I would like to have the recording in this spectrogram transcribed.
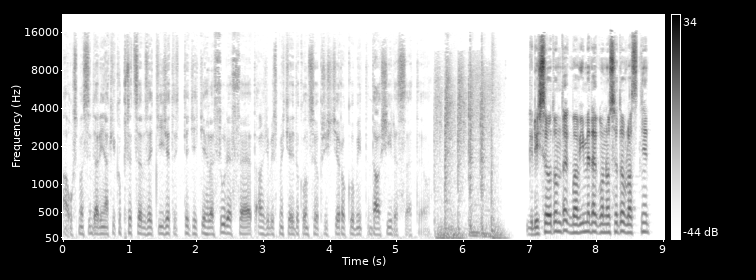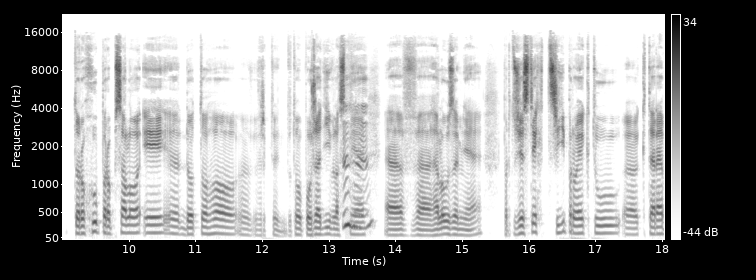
a už jsme si dali nějaké jako předsevzetí, že teď, teď je těch lesů 10, ale že bychom chtěli do konce příštího roku mít dalších 10. Jo. Když se o tom tak bavíme, tak ono se to vlastně trochu propsalo i do toho, do toho pořadí vlastně mm-hmm. v Hello Země, protože z těch tří projektů, eh, které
